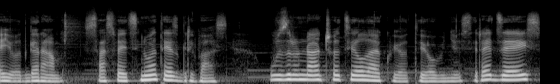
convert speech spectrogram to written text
ejot garām, sasveicinoties, gribās uzrunāt šo cilvēku, jo tu jau viņu esi redzējis.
